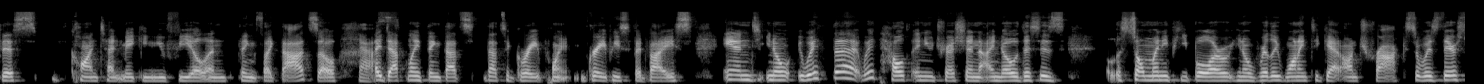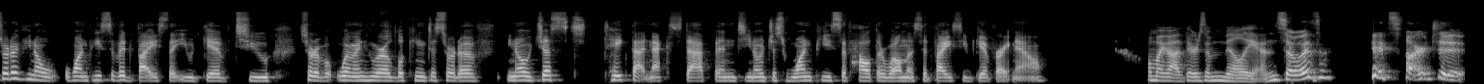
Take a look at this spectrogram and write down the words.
this content making you feel and things like that. So yes. i definitely think that's that's a great point great piece of advice. And you know with the with health and nutrition i know this is so many people are you know really wanting to get on track. So is there sort of you know one piece of advice that you would give to sort of women who are looking to sort of you know just take that next step and you know just one piece of health or wellness advice you'd give right now? Oh my god there's a million. So it's it's hard to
